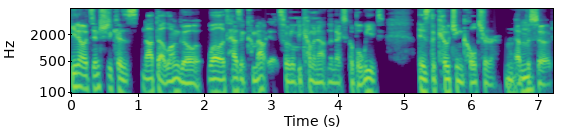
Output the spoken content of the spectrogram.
You know, it's interesting because not that long ago, well, it hasn't come out yet. So it'll be coming out in the next couple of weeks, is the coaching culture Mhm. episode.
